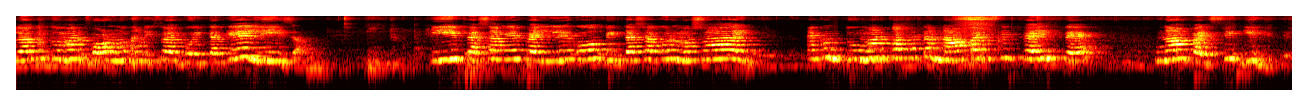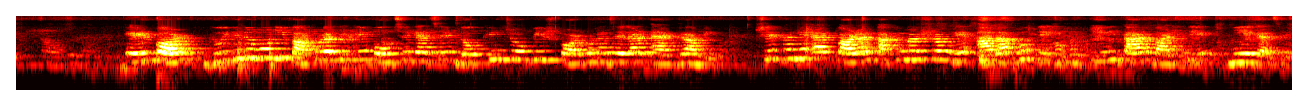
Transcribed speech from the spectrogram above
নয়তো তোমার বর্ণ পরিচয় বইটাকে লিয়ে যাও। কি ফ্যাশাঙে ফেললে গো বিদ্যাসাগর মশাই? এখন তোমার কথাটা না পাইছি ফেলতে, না পাইছি গিলতে। এরপর দুই দিদিমণি বাঁকুড়া থেকে পৌঁছে গেছেন দক্ষিণ চব্বিশ পরগনা জেলার এক গ্রামে। সেখানে এক পাড়ার কাকিমার সঙ্গে আলাপ হতে তিনি তার বাড়িতে নিয়ে গেছেন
